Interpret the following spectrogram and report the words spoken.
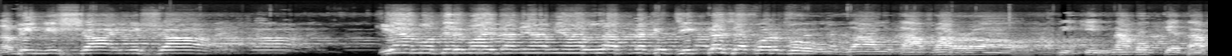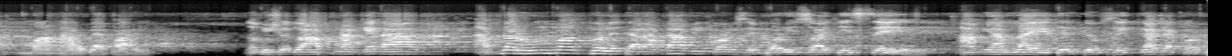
নবী নিশ্চয় নিশ্চয়। কিয়ামতের ময়দানে আমি আল্লাহ আপনাকে জিজ্ঞাসা করব গাল কাফার জিকির নামক কেতাব মানার ব্যাপারে। নবী শুধু আপনাকে না, আপনার উম্মত বলে যারা দাবি করছে, পরিচয় দিচ্ছে, আমি আল্লাহ এদেরকেও জিজ্ঞাসা করব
